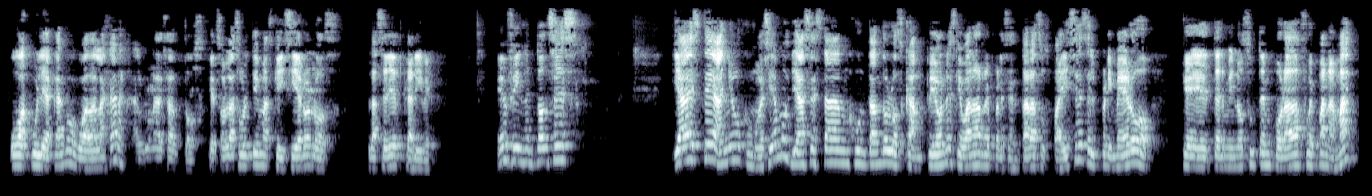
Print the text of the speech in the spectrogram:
o a Culiacán o a Guadalajara, alguna de esas dos, que son las últimas que hicieron los, la serie del Caribe. En fin, entonces, ya este año, como decíamos, ya se están juntando los campeones que van a representar a sus países. El primero que terminó su temporada fue Panamá,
